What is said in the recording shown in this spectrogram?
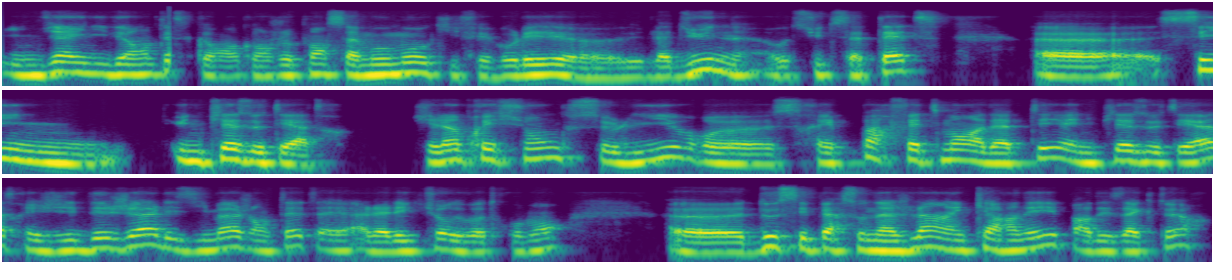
il me vient une idée en tête quand, je pense à Momo qui fait voler euh, la dune au-dessus de sa tête. c'est une, pièce de théâtre. J'ai l'impression que ce livre serait parfaitement adapté à une pièce de théâtre et j'ai déjà les images en tête à la lecture de votre roman. Euh, de ces personnages-là incarnés par des acteurs.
